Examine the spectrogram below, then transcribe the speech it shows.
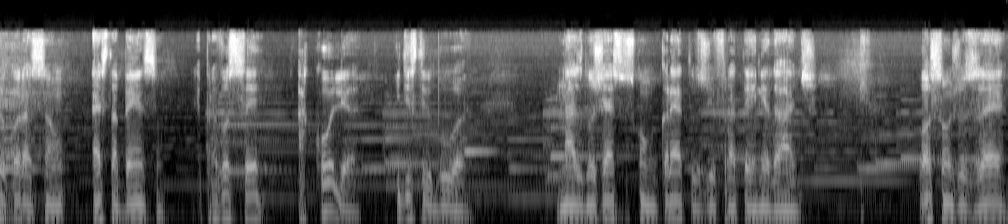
seu coração, esta bênção é para você. Acolha e distribua nas nos gestos concretos de fraternidade. Ó São José,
